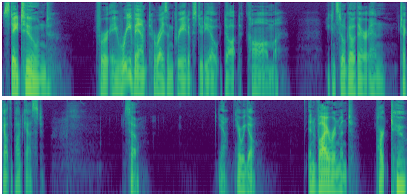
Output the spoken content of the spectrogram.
stay tuned for a revamped horizoncreativestudio.com. You can still go there and check out the podcast. So, yeah, here we go. Environment, part two.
